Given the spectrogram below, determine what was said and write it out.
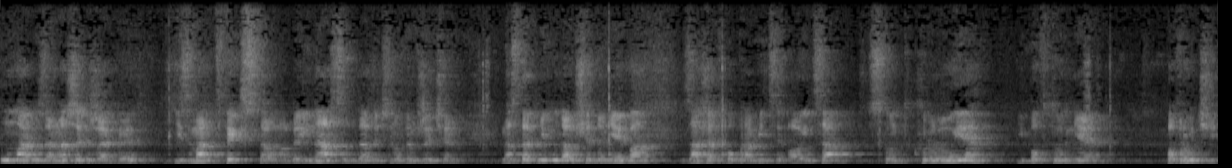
umarł za nasze grzechy, i zmartwychwstał, aby i nas obdarzyć nowym życiem. Następnie udał się do nieba, zasiadł po prawicy Ojca, skąd króluje i powtórnie powróci.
